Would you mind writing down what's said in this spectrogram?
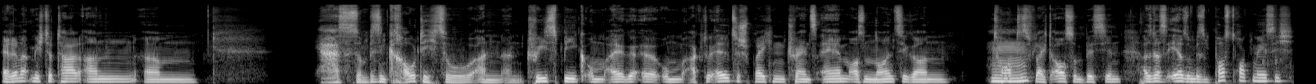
Erinnert mich total an, ähm, ja, es ist so ein bisschen krautig, so an, an Treespeak, um, äh, um aktuell zu sprechen. Trans Am aus den 90ern. Tort Mhm. ist vielleicht auch so ein bisschen. Also das ist eher so ein bisschen Postrock-mäßig.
